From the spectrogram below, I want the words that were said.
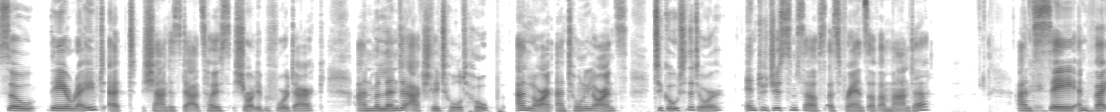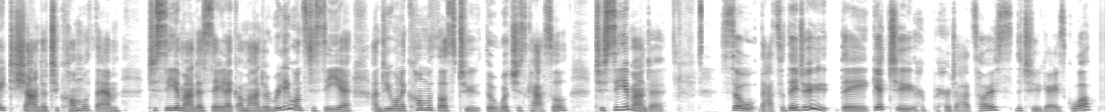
So they arrived at Shanda's dad's house shortly before dark, and Melinda actually told Hope and Lauren and Toni Lawrence to go to the door, introduce themselves as friends of Amanda, and say invite Shanda to come with them to see Amanda. Say like Amanda really wants to see you, and do you want to come with us to the witch's castle to see Amanda? So that's what they do. They get to her, her dad's house. The two guys go up,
